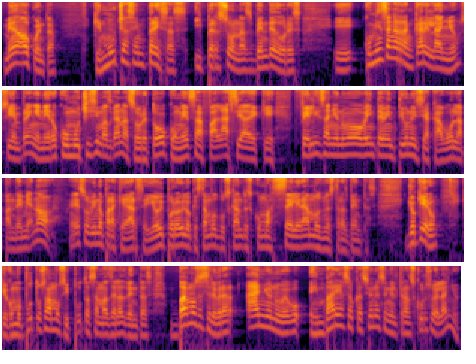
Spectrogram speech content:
Me he dado cuenta que muchas empresas y personas, vendedores, eh, comienzan a arrancar el año siempre en enero con muchísimas ganas, sobre todo con esa falacia de que feliz año nuevo 2021 y se acabó la pandemia. No, eso vino para quedarse y hoy por hoy lo que estamos buscando es cómo aceleramos nuestras ventas. Yo quiero que como putos amos y putas amas de las ventas, vamos a celebrar año nuevo en varias ocasiones en el transcurso del año,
